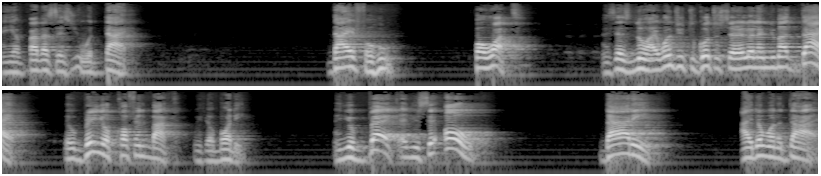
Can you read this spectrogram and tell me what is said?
and your father says you would die, die for who? For what? And says, No, I want you to go to Sierra Leone and you must die. They will bring your coffin back with your body. And you beg and you say, Oh, daddy, I don't want to die.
